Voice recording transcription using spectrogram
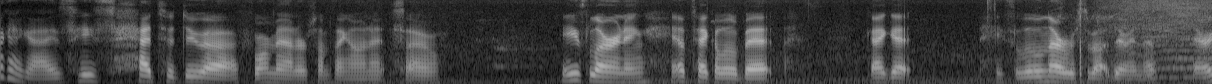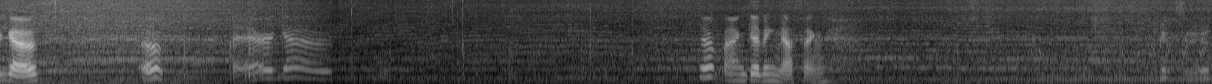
Okay guys, he's had to do a format or something on it, so he's learning. It'll take a little bit. Gotta get, he's a little nervous about doing this. There he goes. Oh, there he goes. Yep, I'm getting nothing. Can't see it?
